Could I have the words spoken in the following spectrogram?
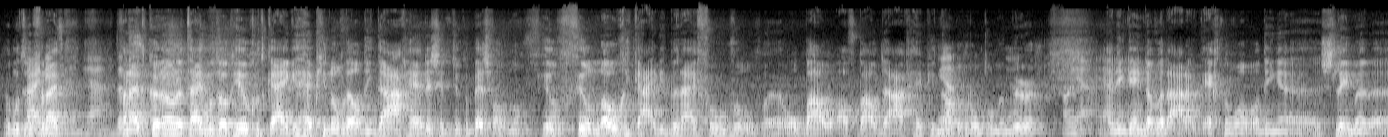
We moeten vanuit, niet, ja, Vanuit coronatijd moeten we ook heel goed kijken, heb je nog wel die dagen? Hè? Er zit natuurlijk best wel nog heel veel logica in dit bedrijf voor hoeveel eh, opbouw, afbouwdagen heb je Ja. nodig rondom een Ja. beurs. Oh en ik denk dat we daar ook echt nog wel wat dingen eh, slimmer eh,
